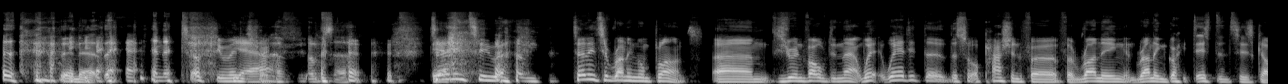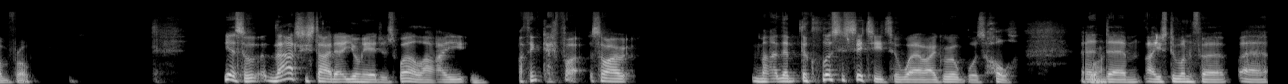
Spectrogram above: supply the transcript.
than, a, than a documentary. yeah, I hope so. turning to um, turning to running on plants because you're involved in that. Where where did the the sort of passion for for running and running great distances come from? Yeah, so that actually started at a young age as well. I, Mm. I think I so. I, my the, the closest city to where I grew up was Hull, and um, I used to run for uh,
